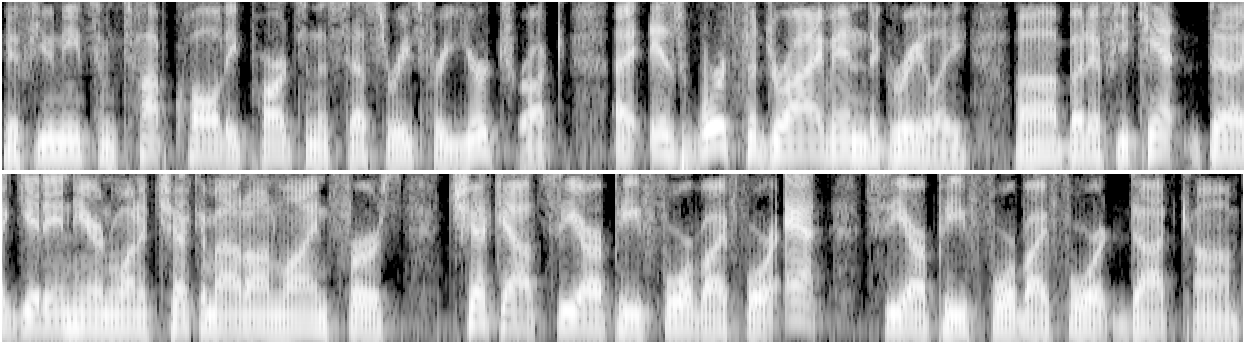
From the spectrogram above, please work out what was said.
if you need some top quality parts and accessories for your truck. Uh, is worth the drive in to Greeley, uh, but if you can't uh, get in here and want to check them out online first, check out CRP 4x4 at CRP4x4.com.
